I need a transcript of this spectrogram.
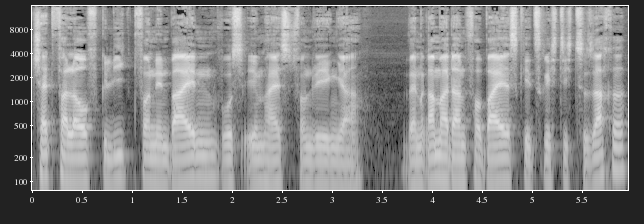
Chatverlauf geleakt von den beiden, wo es eben heißt von wegen, ja, wenn Ramadan vorbei ist, geht's richtig zur Sache.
